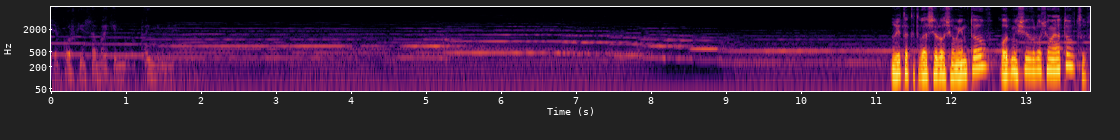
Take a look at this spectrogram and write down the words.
Все кошки и собаки б- погибли. ריטה כתבה שלא שומעים טוב, עוד מישהו לא שומע טוב? צריך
